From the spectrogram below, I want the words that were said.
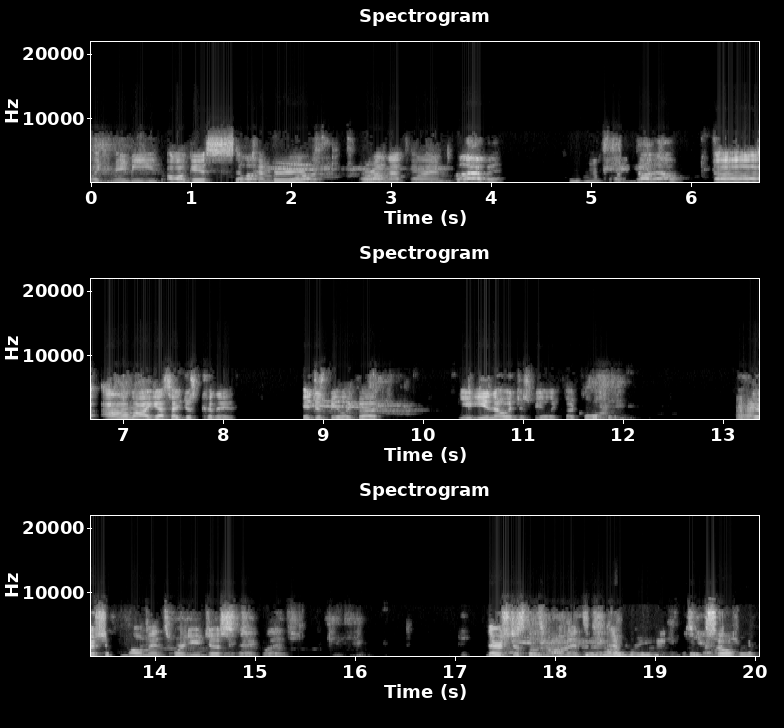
like maybe August, what? September, What? around that time. What happened? Mhm. What, you got out? Uh, I don't know. I guess I just couldn't. It just be like that. You you know it just be like that. Cool. Mhm. There's just moments where you just it a glitch? there's just those moments. Rage takes over.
